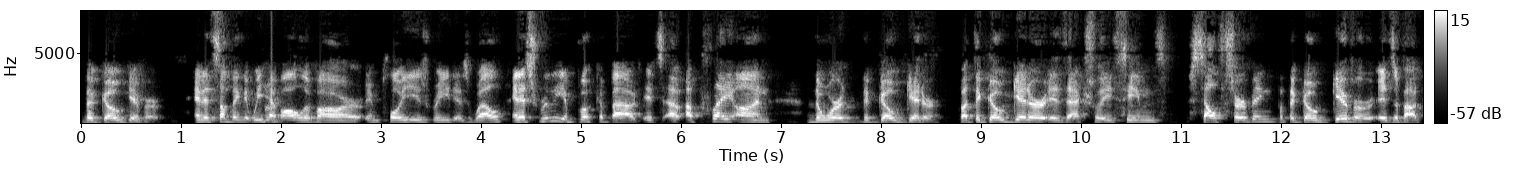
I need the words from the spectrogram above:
The Go Giver. And it's something that we have hmm. all of our employees read as well. And it's really a book about, it's a, a play on the word the go getter. But the go getter is actually seems self-serving, but the go giver is about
